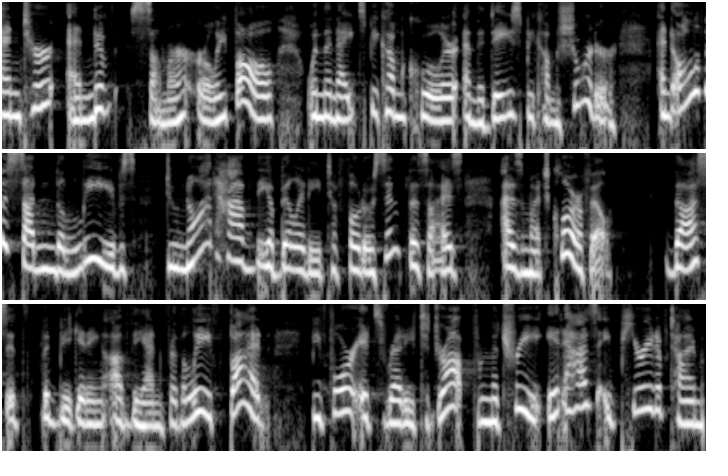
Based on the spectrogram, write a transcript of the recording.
Enter end of summer, early fall, when the nights become cooler and the days become shorter, and all of a sudden the leaves do not have the ability to photosynthesize as much chlorophyll. Thus, it's the beginning of the end for the leaf, but before it's ready to drop from the tree, it has a period of time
